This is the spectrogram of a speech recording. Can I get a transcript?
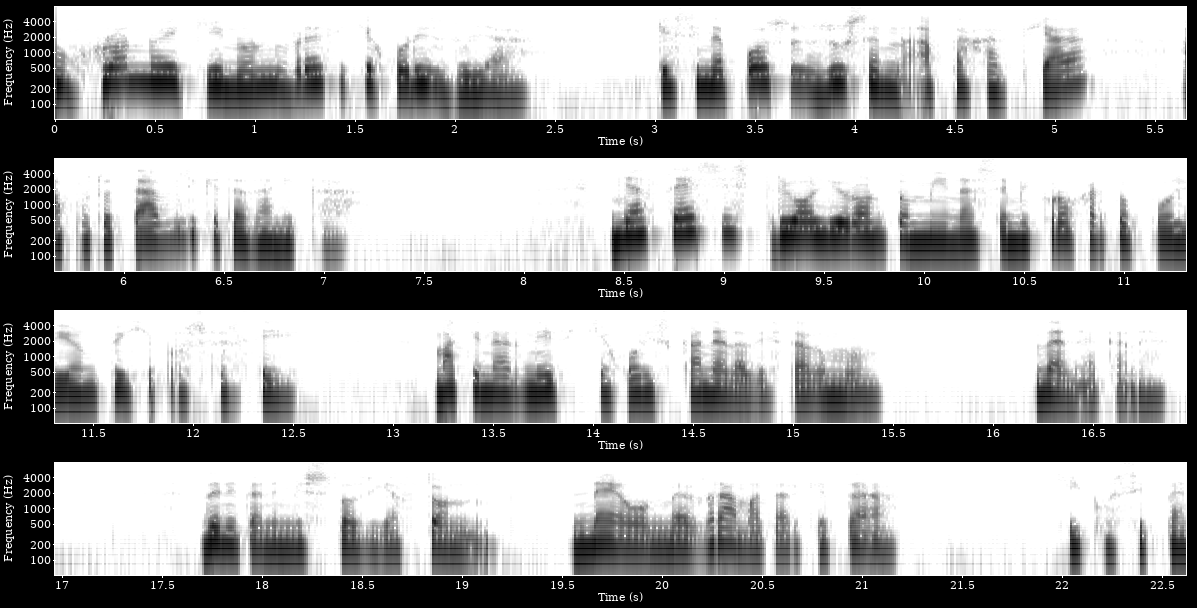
Τον χρόνο εκείνον βρέθηκε χωρίς δουλειά και συνεπώς ζούσαν από τα χαρτιά, από το τάβλι και τα δανεικά. Μια θέση τριών λιρών το μήνα σε μικρό χαρτοπολίον του είχε προσφερθεί, μα την αρνήθηκε χωρίς κανένα δισταγμό. Δεν έκανε. Δεν ήταν μισθός για αυτόν νέων με γράμματα αρκετά και 25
